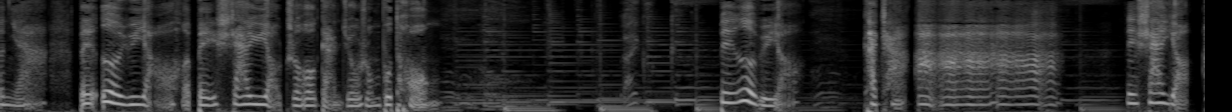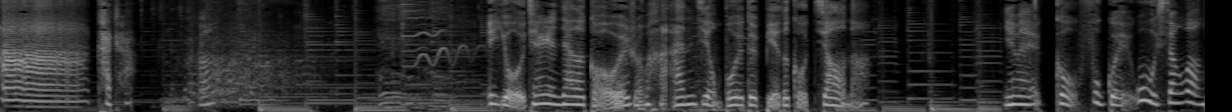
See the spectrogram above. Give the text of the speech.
问你啊，被鳄鱼咬和被鲨鱼咬之后感觉有什么不同？被鳄鱼咬，咔嚓啊啊啊啊啊啊！被鲨咬啊，咔嚓啊！有钱人家的狗为什么很安静，不会对别的狗叫呢？因为狗富贵勿相忘。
